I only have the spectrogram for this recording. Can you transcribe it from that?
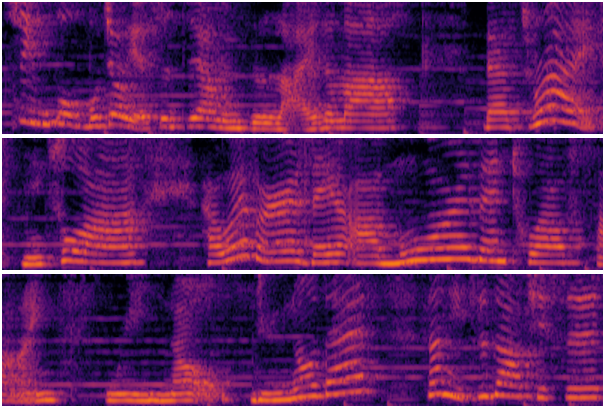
进步不就也是这样子来的吗 ？That's right，没错啊。However, there are more than twelve signs we know. Do you know that? 那你知道其实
